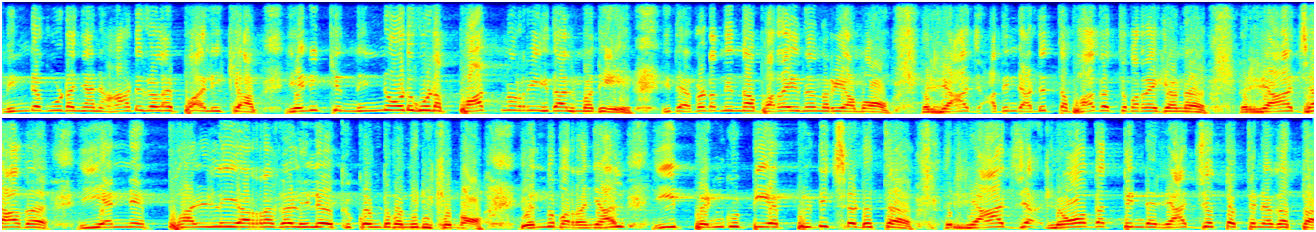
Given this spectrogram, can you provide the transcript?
നിന്റെ കൂടെ ഞാൻ ആടുകളെ പാലിക്കാം എനിക്ക് നിന്നോട് കൂടെ പാർട്ട്ണർ ചെയ്താൽ മതി. ഇത് എവിടെ നിന്നാ പറയുന്നതെന്നറിയാമോ? രാജ അതിന്റെ അടുത്ത ഭാഗത്ത് പറയുകയാണ് രാജാവ് എന്നെ പള്ളിയറകളിലേക്ക് കൊണ്ടുവന്നിരിക്കുന്നു. എന്ന് പറഞ്ഞാൽ ഈ പെൺകുട്ടിയെ പിടിച്ചെടുത്ത് രാജ ലോകത്തിന്റെ രാജ്യത്വത്തിനകത്ത്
